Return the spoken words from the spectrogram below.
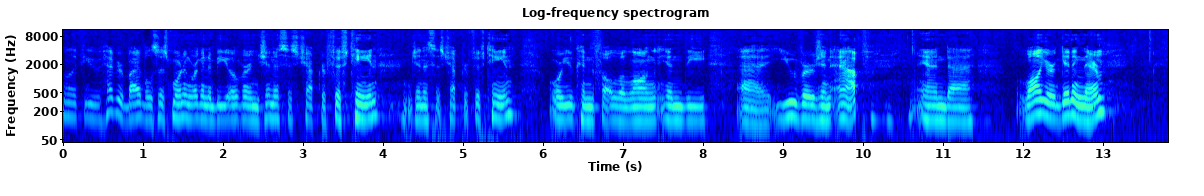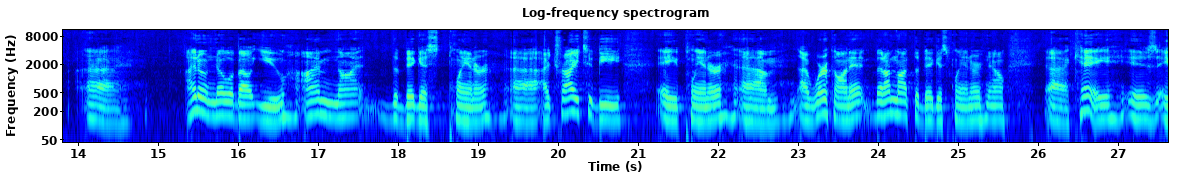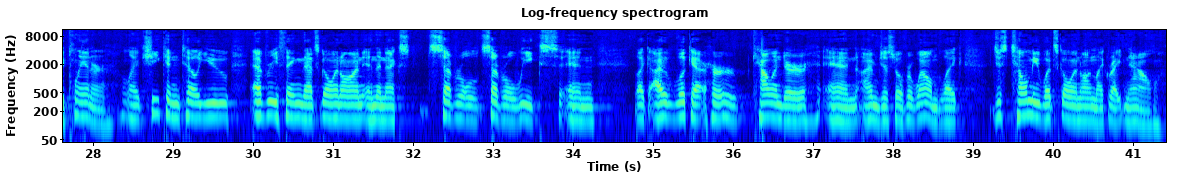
Well, if you have your Bibles this morning, we're going to be over in Genesis chapter 15. Genesis chapter 15, or you can follow along in the uh, YouVersion app. And uh, while you're getting there, uh, I don't know about you. I'm not the biggest planner. Uh, I try to be a planner. Um, I work on it, but I'm not the biggest planner. Now, uh, Kay is a planner. Like she can tell you everything that's going on in the next several several weeks, and like I look at her calendar and I'm just overwhelmed. Like, just tell me what's going on like right now.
